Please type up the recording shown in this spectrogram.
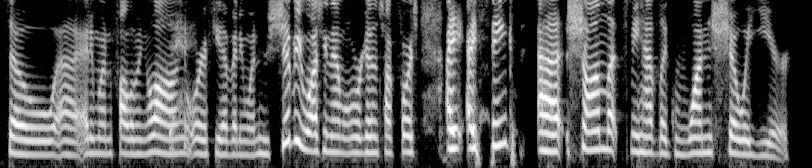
So uh, anyone following along, or if you have anyone who should be watching that when we're going to talk forage, I I think uh, Sean lets me have like one show a year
